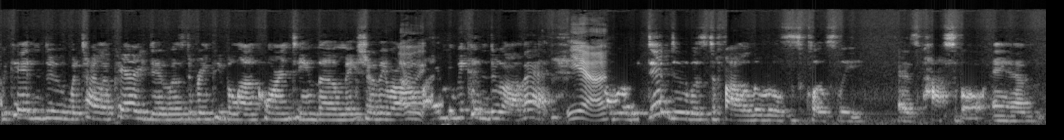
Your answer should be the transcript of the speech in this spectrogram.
we couldn't do what Tyler Perry did was to bring people on, quarantine them, make sure they were oh, all. Oh, I mean, we couldn't do all that. Yeah. But what we did do was to follow the rules as closely as possible, and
